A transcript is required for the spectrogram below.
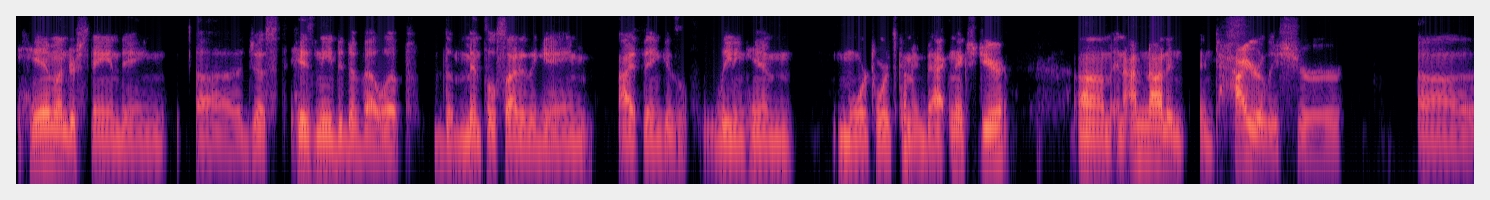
him understanding uh, just his need to develop the mental side of the game, I think is leading him more towards coming back next year. Um, and I'm not in, entirely sure uh,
